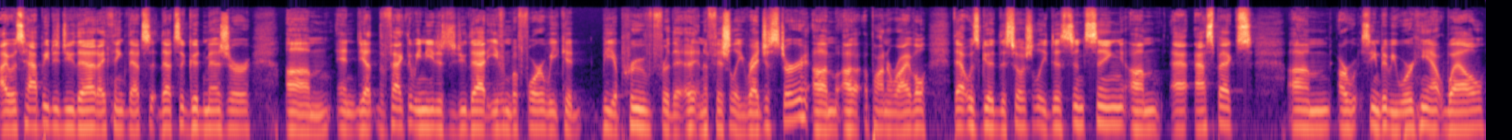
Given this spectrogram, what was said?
I was happy to do that. I think that's that's a good measure, um, and yet the fact that we needed to do that even before we could be approved for the and officially register um, uh, upon arrival. That was good. The socially distancing um, a- aspects um, are seem to be working out well,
